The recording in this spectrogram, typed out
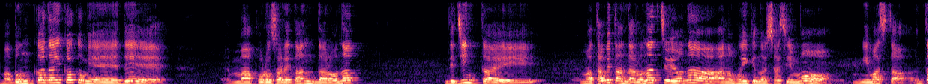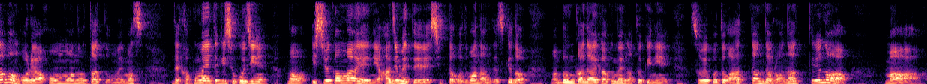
まあ、文化大革命で、まあ、殺されたんだろうなで人体まあ、食べたんだろうなっていうようなあの雰囲気の写真も見ました多分これは本物だと思います。で革命的食人、まあ、1週間前に初めて知った言葉なんですけど、まあ、文化大革命の時にそういうことがあったんだろうなっていうのは、まあ、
